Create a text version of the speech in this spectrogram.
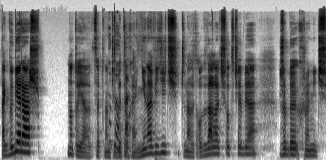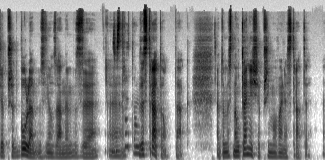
tak wybierasz, no to ja zaczynam no ciebie tak. trochę nienawidzić, czy nawet oddalać się od ciebie, żeby chronić się przed bólem związanym z, e, ze stratą. Ze stratą, tak. Natomiast nauczenie się przyjmowania straty, e,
